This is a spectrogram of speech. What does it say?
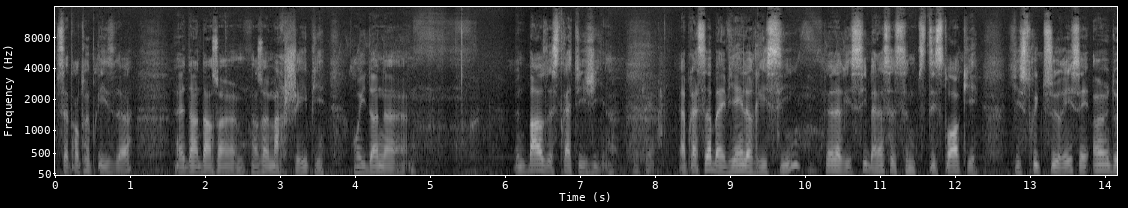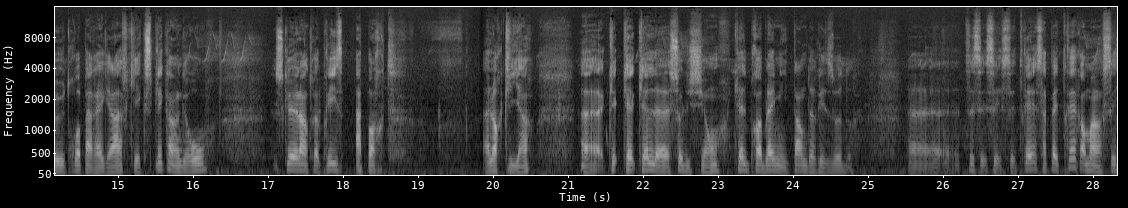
cette entreprise-là euh, dans, un, marché, puis on lui donne une base de stratégie. Après ça, ben, vient le récit. le récit, ben là, c'est une petite histoire qui est, qui est structurée. C'est un, deux, trois paragraphes qui expliquent en gros ce que l'entreprise apporte à leurs clients, euh, quelle euh, solution, quel problème ils tentent de résoudre. Euh, c'est très, ça peut être très romancé,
